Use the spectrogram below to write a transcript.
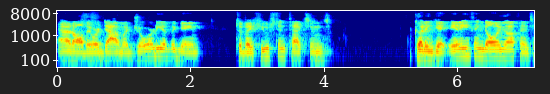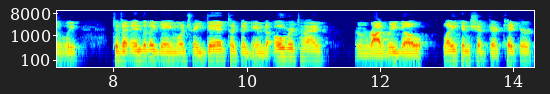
at all. They were down majority of the game to the Houston Texans. Couldn't get anything going offensively to the end of the game, which they did. Took the game to overtime. And Rodrigo Blankenship, their kicker,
